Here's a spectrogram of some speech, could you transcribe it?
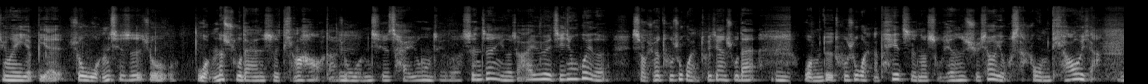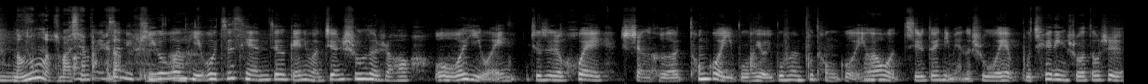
因为也别就我们其实就我们的书单是挺好的，就我们其实采用这个深圳一个叫爱乐基金会的小学图书馆推荐书单。嗯，我们对图书馆的配置呢，首先是学校有啥我们挑一下，能用的是吧？先摆着。这里提个问题，我之前就给你们捐书的时候，我我以为就是会审核通过一部分，有一部分不通过，因为我其实对里面的书我也不确定说都是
